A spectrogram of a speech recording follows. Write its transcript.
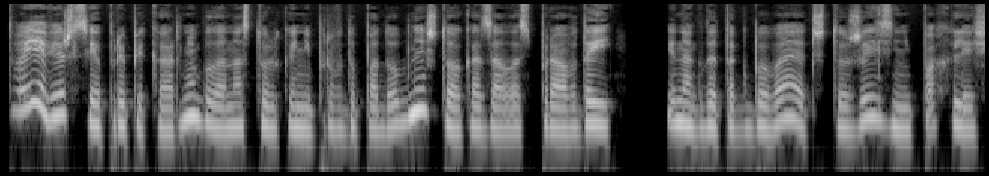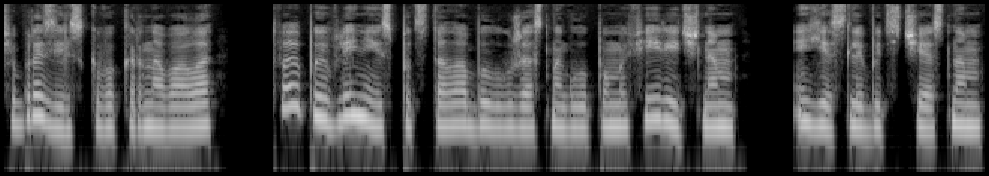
Твоя версия про пекарню была настолько неправдоподобной, что оказалась правдой. Иногда так бывает, что жизнь похлеще бразильского карнавала. Твое появление из-под стола было ужасно глупым и фееричным, если быть честным.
